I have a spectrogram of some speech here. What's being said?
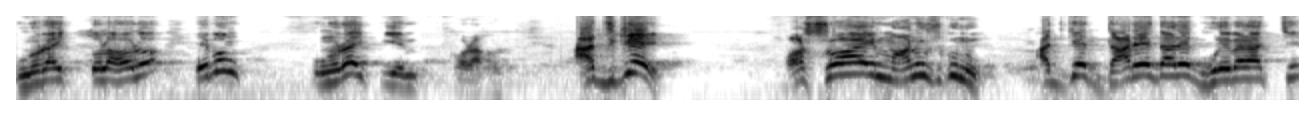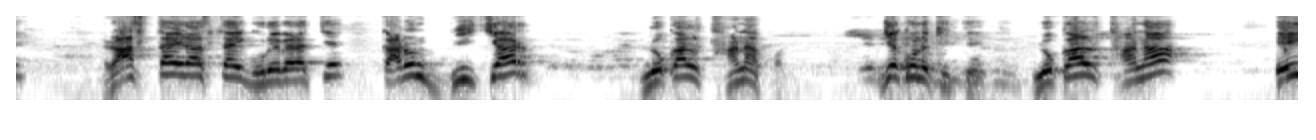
পুনরায় তোলা হলো এবং পুনরায় পিএম করা হলো। আজকে অসহায় মানুষগুলো আজকে দাঁড়ে দাঁড়ে ঘুরে বেড়াচ্ছে, রাস্তায় রাস্তায় ঘুরে বেড়াচ্ছে, কারণ বিচার লোকাল থানা যে কোনো ক্ষেত্রে। লোকাল থানা এই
